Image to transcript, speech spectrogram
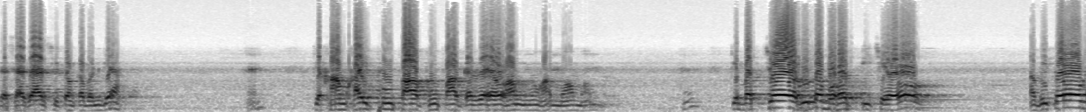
دس ہزار سیٹوں کا بن گیا۔ کہ خام خائی پھونپا پھونپا کر رہے ہو، ہم ہم ہم ہم۔ کہ بچوں ابھی تو بہت پیچھے ہو۔ ابھی تو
